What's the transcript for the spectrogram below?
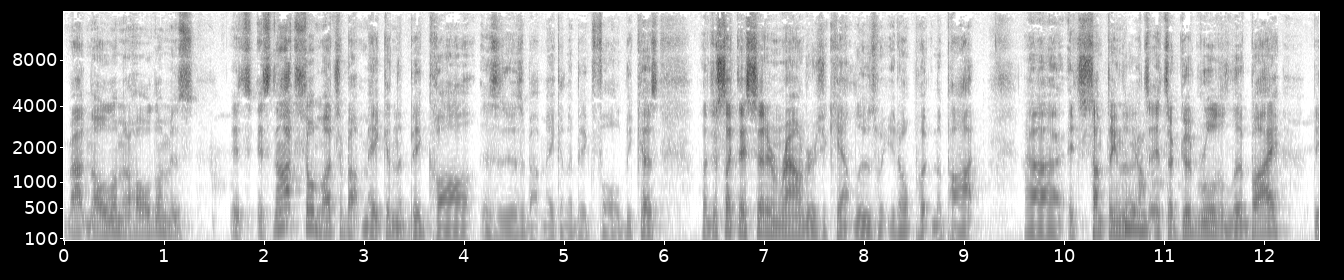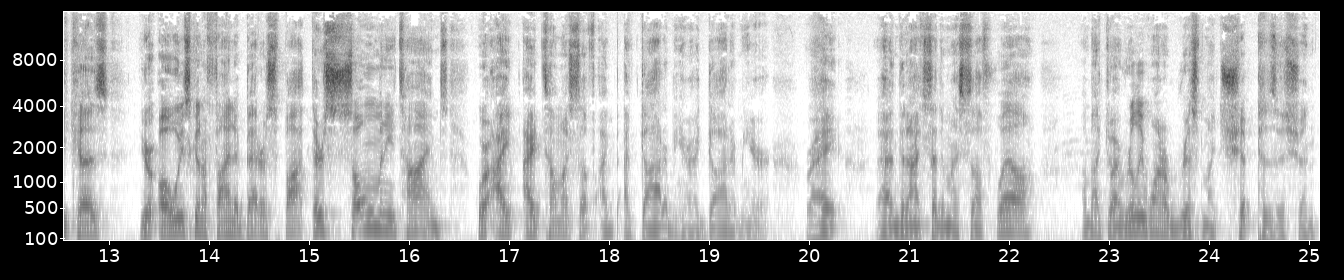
about No Limit Hold'em is it's it's not so much about making the big call as it is about making the big fold because just like they said in rounders, you can't lose what you don't put in the pot. Uh, it's something that it's, it's a good rule to live by because you're always going to find a better spot. There's so many times where I, I tell myself I, I've got him here, I got him here, right? And then I said to myself, well, I'm like, do I really want to risk my chip position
